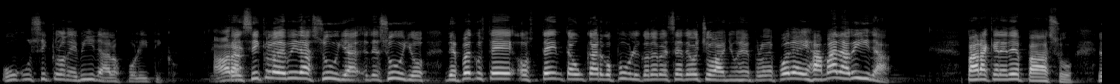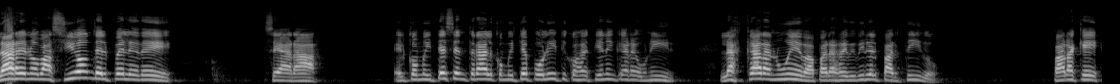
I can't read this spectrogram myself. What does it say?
un, un ciclo de vida a los políticos. Ahora- el ciclo de vida suya, de suyo, después que usted ostenta un cargo público, debe ser de ocho años, ejemplo. Después de ahí, jamás la vida, para que le dé paso. La renovación del PLD se hará. El comité central, el comité político se tienen que reunir. Las caras nuevas para revivir el partido. Para que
